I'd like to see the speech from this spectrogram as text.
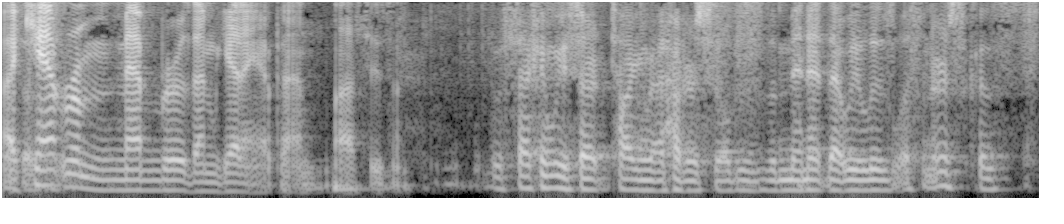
I can't remember them getting a pen last season. The second we start talking about Huddersfield is the minute that we lose listeners because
